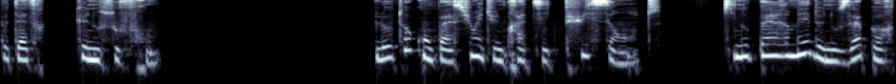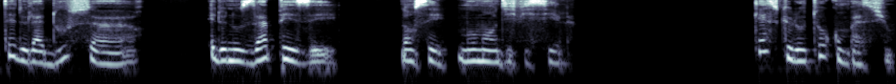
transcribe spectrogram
peut-être que nous souffrons. L'autocompassion est une pratique puissante qui nous permet de nous apporter de la douceur et de nous apaiser dans ces moments difficiles. Qu'est-ce que l'autocompassion?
